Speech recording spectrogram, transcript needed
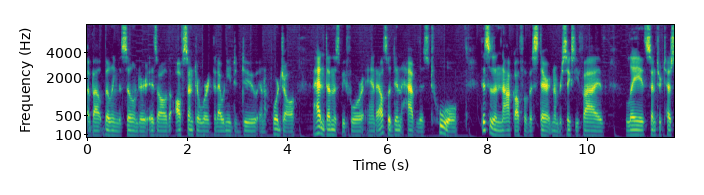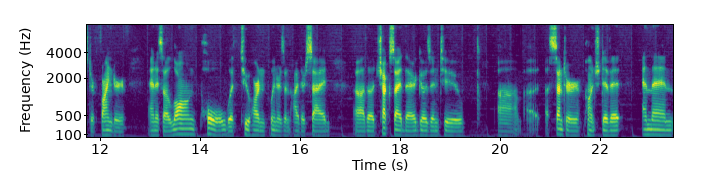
about building the cylinder is all the off-center work that I would need to do in a four-jaw. I hadn't done this before and I also didn't have this tool. This is a knockoff of a Starrett number 65 lathe center tester finder and it's a long pole with two hardened pointers on either side. Uh, the chuck side there goes into um, a, a, center punch divot and then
